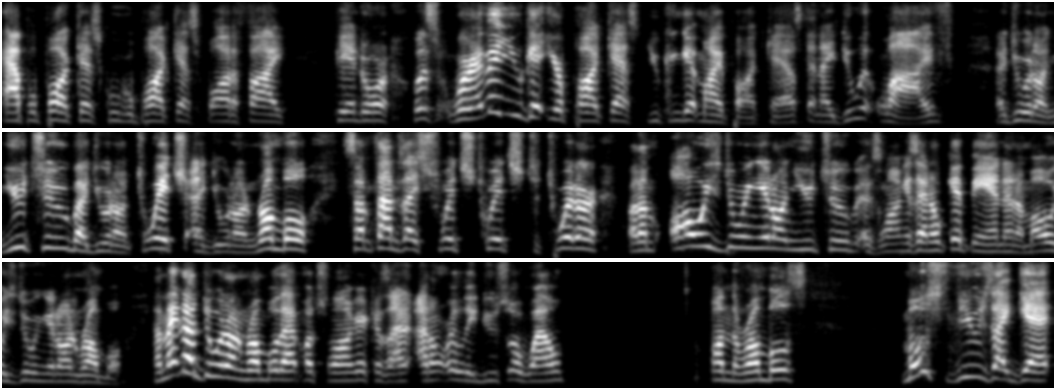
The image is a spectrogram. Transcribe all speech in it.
Apple Podcast, Google Podcast, Spotify, Pandora. Listen, wherever you get your podcast, you can get my podcast, and I do it live. I do it on YouTube. I do it on Twitch. I do it on Rumble. Sometimes I switch Twitch to Twitter, but I'm always doing it on YouTube as long as I don't get banned, and I'm always doing it on Rumble. I might not do it on Rumble that much longer because I, I don't really do so well on the Rumbles. Most views I get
